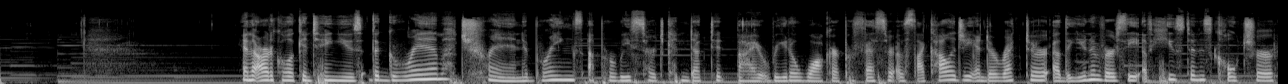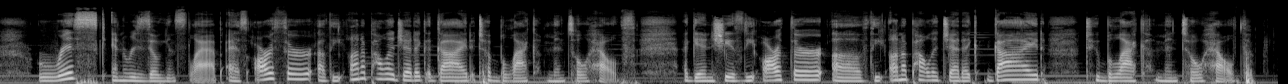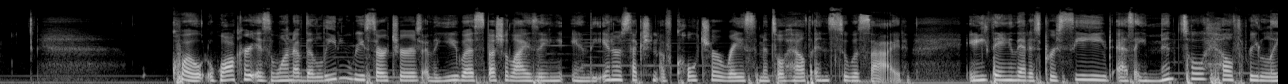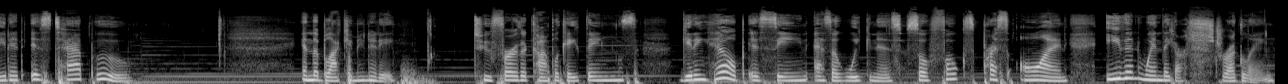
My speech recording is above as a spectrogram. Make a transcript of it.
And the article continues The grim trend brings up research conducted by Rheeda Walker, professor of psychology and director of the University of Houston's Culture, Risk, and Resilience Lab, as author of The Unapologetic Guide to Black Mental Health. Again, she is the author of The Unapologetic Guide to Black Mental Health. Quote Walker is one of the leading researchers in the U.S. specializing in the intersection of culture, race, mental health, and suicide. Anything that is perceived as a mental health related is taboo in the black community. To further complicate things, getting help is seen as a weakness, so folks press on even when they are struggling.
